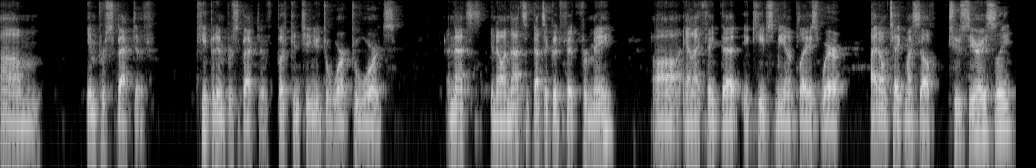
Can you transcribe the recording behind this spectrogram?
um, in perspective. keep it in perspective, but continue to work towards. And that's you know, and that's that's a good fit for me. Uh, and I think that it keeps me in a place where I don't take myself too seriously,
